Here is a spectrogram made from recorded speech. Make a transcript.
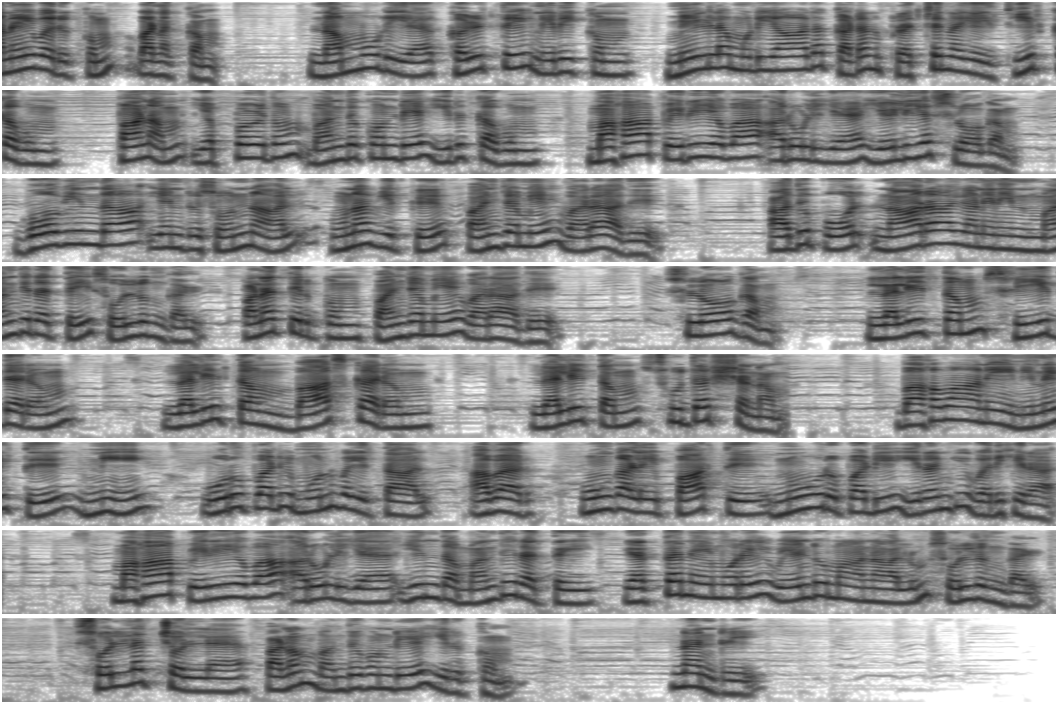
அனைவருக்கும் வணக்கம். நம்முடைய கழுத்தை நெரிக்கும் மீள முடியாத கடன் பிரச்சனையை தீர்க்கவும் பணம் எப்பொழுதும் வந்து கொண்டே இருக்கவும் மகா பெரியவா அருளிய எளிய ஸ்லோகம். கோவிந்தா என்று சொன்னால் உணவிற்கு பஞ்சமே வராது. அதுபோல் நாராயணனின் மந்திரத்தை சொல்லுங்கள் பணத்திற்கும் பஞ்சமே வராது. ஸ்லோகம். லலிதம் ஸ்ரீதரம் லலிதம் பாஸ்கரம் லலிதம் சுதர்ஷனம். பகவானை நினைத்து நீ ஒரு படி முன்வைத்தால் அவர் உங்களை பார்த்து நூறு படி இறங்கி வருகிறார். மகா பெரியவா அருளிய இந்த மந்திரத்தை எத்தனை முறை வேண்டுமானாலும் சொல்லுங்கள். சொல்லச் சொல்ல பணம் வந்து கொண்டே இருக்கும். நன்றி.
